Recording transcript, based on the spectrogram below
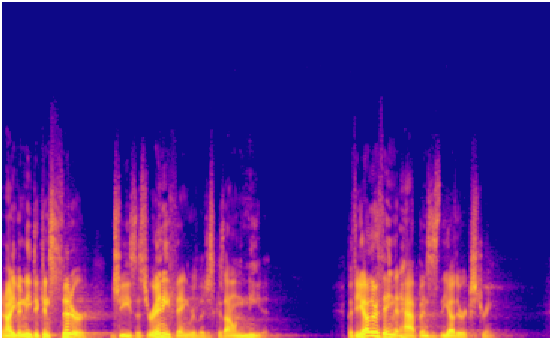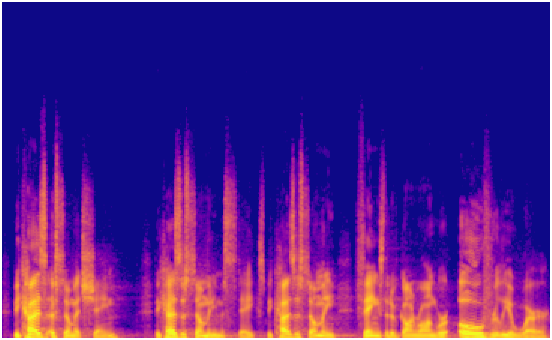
to not even need to consider Jesus or anything religious because I don't need it. But the other thing that happens is the other extreme. Because of so much shame, because of so many mistakes, because of so many things that have gone wrong, we're overly aware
